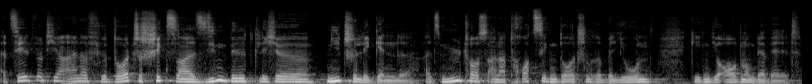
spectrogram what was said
Erzählt wird hier eine für deutsches Schicksal sinnbildliche Nietzsche-Legende als Mythos einer trotzigen deutschen Rebellion gegen die Ordnung der Welt.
